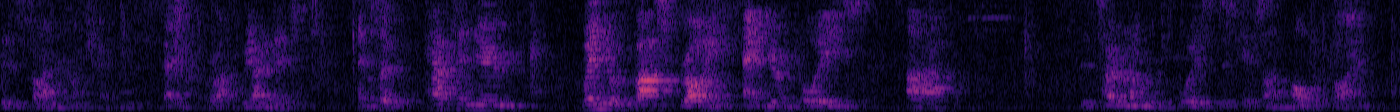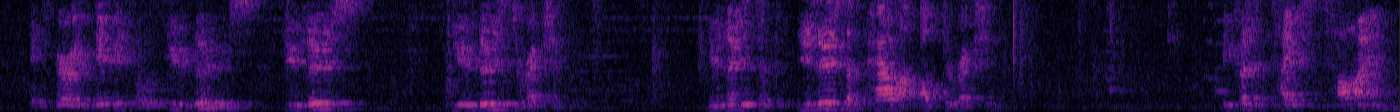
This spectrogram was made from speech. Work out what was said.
They just sign a contract right? We own this. And so, how can you, when you're fast growing and your employees are the total number of employees just keeps on multiplying, it's very difficult. You lose, you lose, you lose direction. You lose, you lose the power of direction. Because it takes time,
